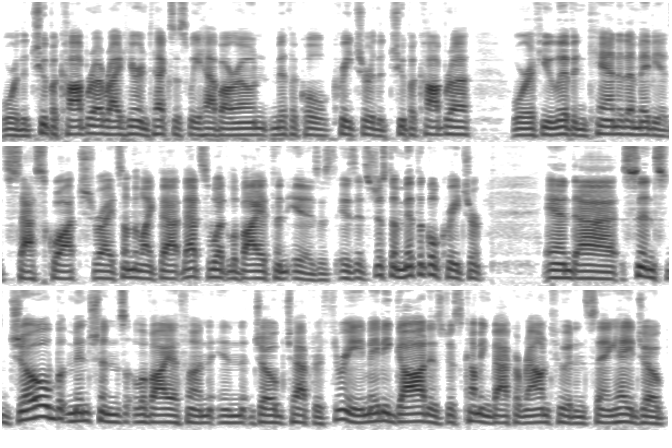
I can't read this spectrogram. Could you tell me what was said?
or the chupacabra. Right here in Texas, we have our own mythical creature, the chupacabra. Or if you live in Canada, maybe it's Sasquatch, right? Something like that. That's what Leviathan is. Is, is it's just a mythical creature. And uh, since Job mentions Leviathan in Job chapter 3, maybe God is just coming back around to it and saying, hey, Job,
